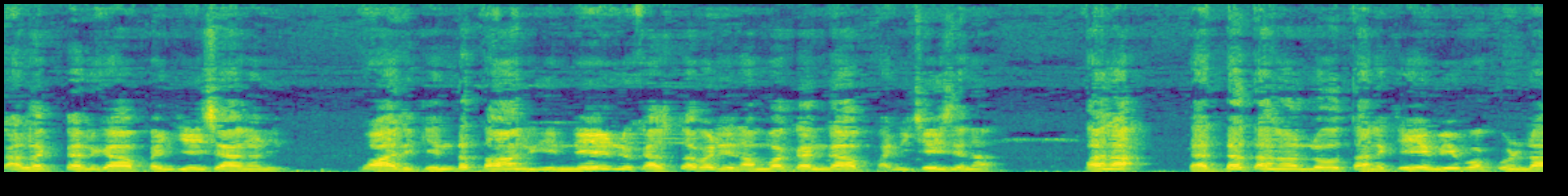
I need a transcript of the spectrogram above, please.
కలెక్టర్గా పనిచేశానని వారి కింద తాను ఎన్నేళ్ళు కష్టపడి నమ్మకంగా పనిచేసిన తన పెద్దతనంలో తనకేం ఇవ్వకుండా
